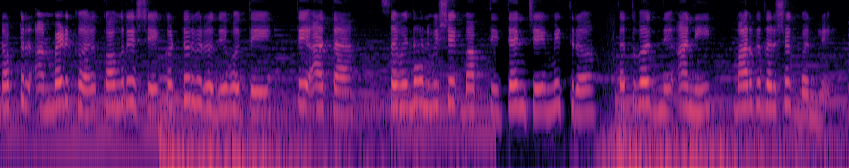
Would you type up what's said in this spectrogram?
डॉक्टर आंबेडकर काँग्रेसचे कट्टर विरोधी होते ते आता संविधान विषयक बाबतीत त्यांचे मित्र तत्वज्ञ आणि मार्गदर्शक बनले.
